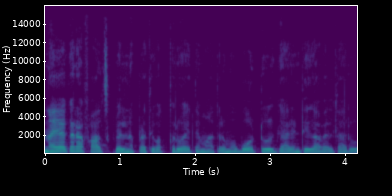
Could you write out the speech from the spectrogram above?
నయాగరా ఫాల్స్కి వెళ్ళిన ప్రతి ఒక్కరూ అయితే మాత్రము బోట్ టూర్ గ్యారంటీగా వెళ్తారు.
